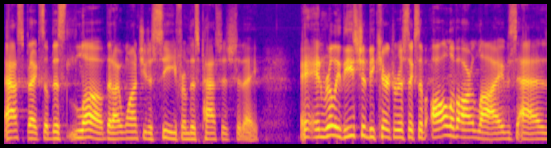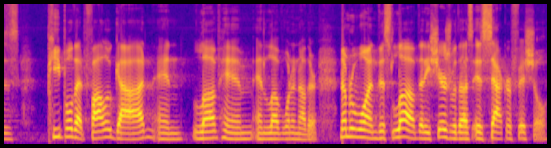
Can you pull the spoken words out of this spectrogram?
aspects of this love that I want you to see from this passage today. And really, these should be characteristics of all of our lives as people that follow God and love Him and love one another. Number one, this love that He shares with us is sacrificial.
